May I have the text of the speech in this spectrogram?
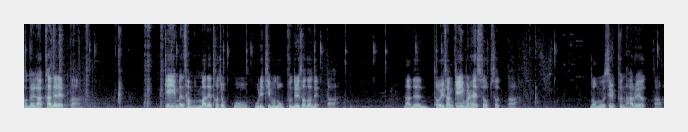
오늘 낙한을 했다. 게임은 3분 만에 터졌고 우리 팀은 오픈을 선언했다. 나는 더 이상 게임을 할 수 없었다. 너무 슬픈 하루였다.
